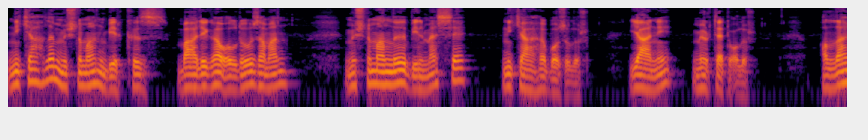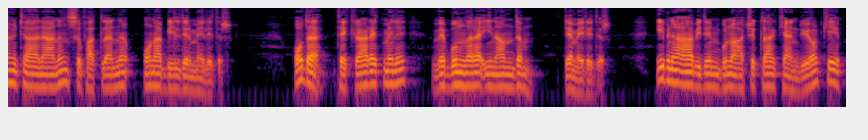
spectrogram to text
nikahlı Müslüman bir kız baliga olduğu zaman Müslümanlığı bilmezse nikahı bozulur. Yani mürtet olur. Allahü Teala'nın sıfatlarını ona bildirmelidir. O da tekrar etmeli ve bunlara inandım demelidir. İbn Abidin bunu açıklarken diyor ki:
